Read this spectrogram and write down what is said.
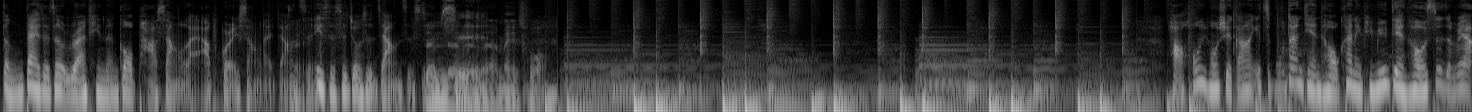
等待着这个软体能够爬上来，upgrade 上来，这样子，意思是就是这样子，是不真的，真是？的没错。好，红宇同学刚刚一直不断点头，我看你频频点头是怎么样？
